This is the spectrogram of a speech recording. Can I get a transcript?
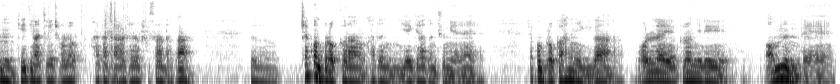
음, KT 마틴이 저녁 하다가 저녁 식사하다가 그 채권 브로커랑 하던 얘기하던 중에 채권 브로커 하는 얘기가 원래 그런 일이 없는데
